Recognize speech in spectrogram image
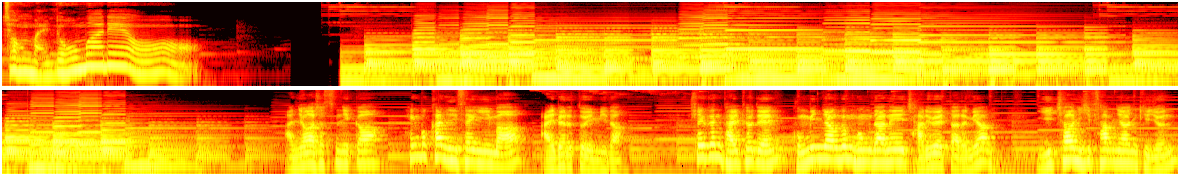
정말 너무하네요. 안녕하셨습니까? 행복한 인생이 막 알베르토입니다. 최근 발표된 국민연금공단의 자료에 따르면 2023년 기준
